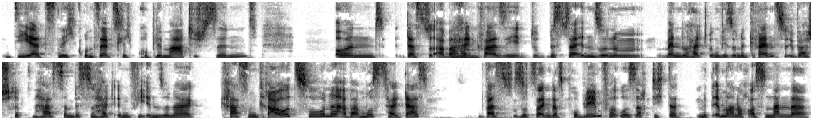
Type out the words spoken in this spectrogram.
die jetzt nicht grundsätzlich problematisch sind. Und dass du aber halt mhm. halt quasi, du bist da in so einem, wenn du halt irgendwie so eine Grenze überschritten hast, dann bist du halt irgendwie in so einer krassen Grauzone, aber musst halt das, was sozusagen das Problem verursacht, dich damit immer noch auseinandersetzen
